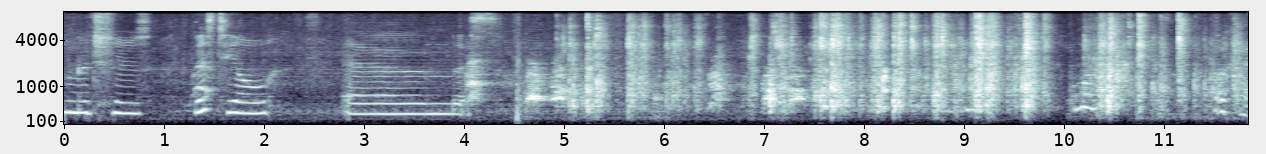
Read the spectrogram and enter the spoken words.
I'm going to choose this teal and this. Okay.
